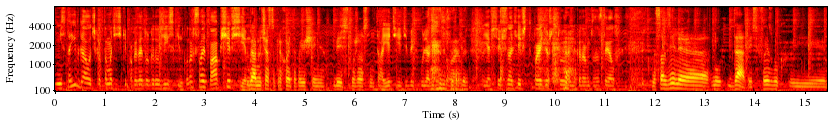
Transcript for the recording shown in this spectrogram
не стоит галочка автоматически показать только друзей скинку, он рассылает вообще всем. Да, мне часто приходит оповещение. Бесит ужасно. Да, я, я тебе регулярно присылаю. Я все еще надеюсь, что ты пройдешь тот уровень, на котором ты застрял. На самом деле, ну да, то есть Facebook и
